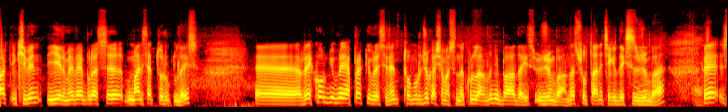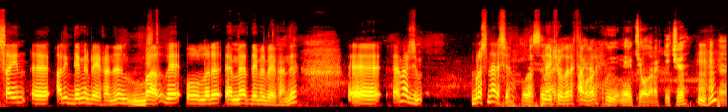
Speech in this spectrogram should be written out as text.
Mart 2020 ve burası Manisa Toruklu'dayız. Ee, rekor gübre yaprak gübresinin tomurcuk aşamasında kullanıldığı bir bağdayız. Üzüm bağında. Sultani çekirdeksiz üzüm bağı. Evet. Ve Sayın e, Ali Demir Beyefendi'nin bağı ve oğulları Enver Demir Beyefendi. Ee, Enver'cim burası neresi? Burası Mevki aynen- olarak tam aynen olarak. kuyu mevki olarak geçiyor. Hı hı. Yani,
